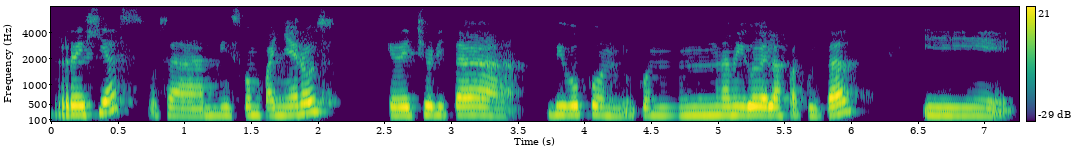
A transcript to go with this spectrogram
regias, o sea, mis compañeros, que de hecho ahorita vivo con, un amigo de la facultad y,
